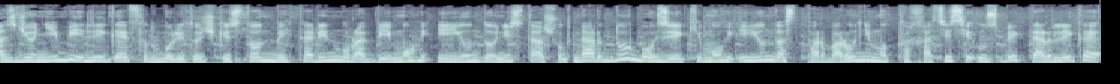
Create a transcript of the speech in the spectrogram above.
аз ҷониби лигаи футболи тоҷикистон беҳтарин мураббии моҳи июн дониста шуд. Дар ду бозие ки моҳи июн дастпарварони мутахассиси ӯзбек дар лигаи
